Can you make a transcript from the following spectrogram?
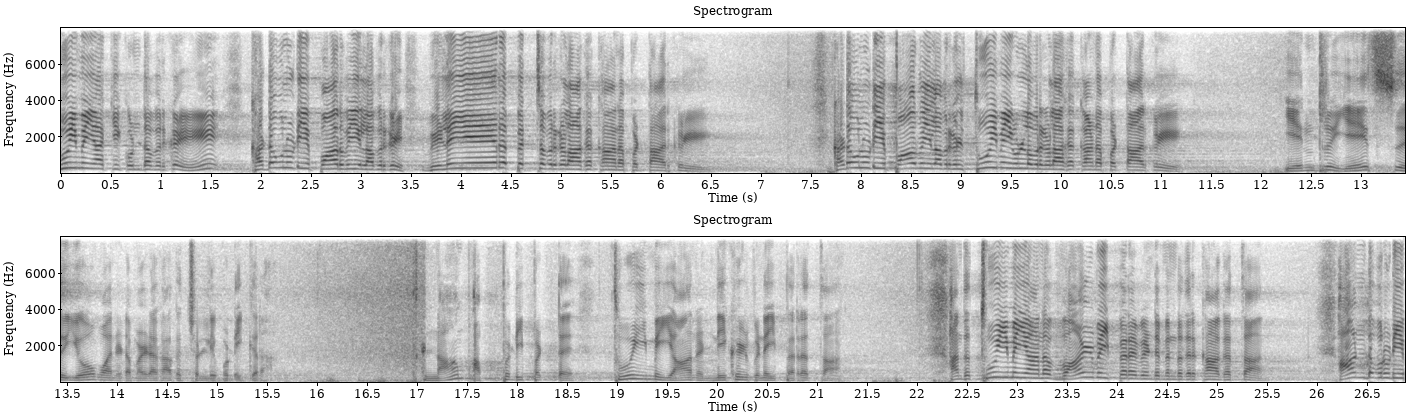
தூய்மையாக்கி கொண்டவர்கள் கடவுளுடைய பார்வையில் அவர்கள் விலையேற பெற்றவர்களாக காணப்பட்டார்கள். கடவுளுடைய பார்வையில் அவர்கள் தூய்மை உள்ளவர்களாக காணப்பட்டார்கள். என்று இயேசு யோவானிடம் அழகாக சொல்லி முடிக்கிறார். நாம் அப்படிப்பட்ட தூய்மையான நிகழ்வினை பெறத்தான். அந்த தூய்மையான வாழ்வை பெற வேண்டும் என்பதற்காகத்தான் ஆண்டவருடைய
